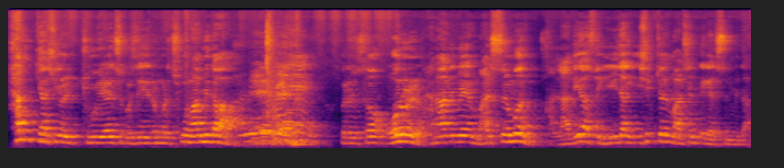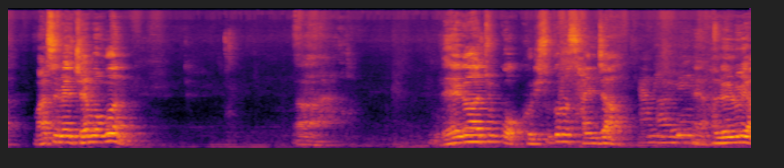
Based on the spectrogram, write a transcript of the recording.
함께 하시길 주 예수 그리스도의 이름으로 축원합니다. 아멘 그래서 오늘 하나님의 말씀은 갈라디아서 2장 20절 말씀 되겠습니다. 말씀의 제목은 아, 내가 죽고 그리스도로 살자. 네, 할렐루야.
